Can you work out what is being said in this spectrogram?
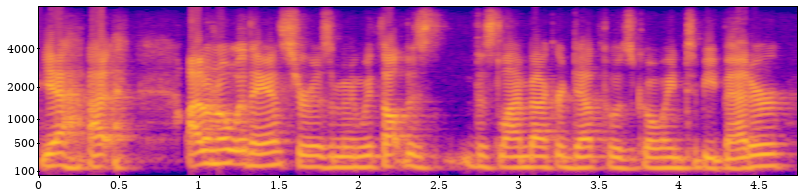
yeah, I I don't know what the answer is. I mean, we thought this this linebacker depth was going to be better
